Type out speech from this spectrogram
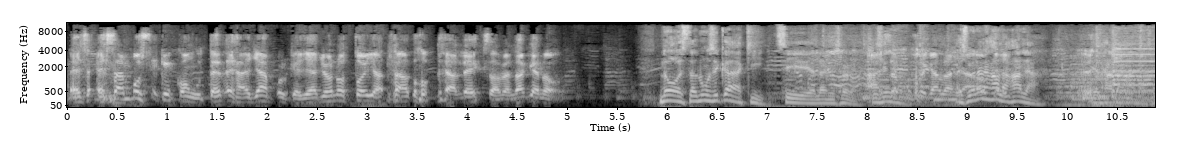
esa música con ustedes allá, porque ya yo no estoy al lado de Alexa, ¿verdad que no? No, esta es música de aquí, sí, de la emisora. Ah, Sí, es música de allá, Me suena el ok. jala jala. El jala jala,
